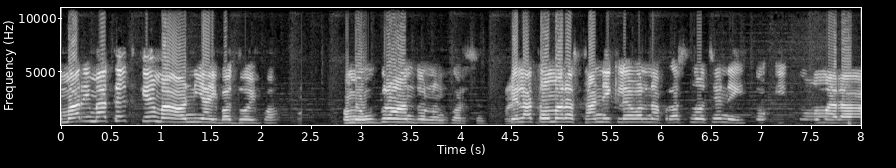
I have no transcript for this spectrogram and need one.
અમારી માથે જ કેમ આ અન્યાય બધોય પણ અમે ઉગ્ર આંદોલન કરશું. પેલા તો અમારા સ્થાનિક લેવલના પ્રશ્નો છે ને ઈ તો ઈ તો અમારા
